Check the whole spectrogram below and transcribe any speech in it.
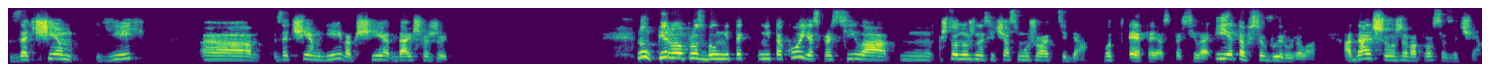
зачем ей, э, зачем ей вообще дальше жить. Ну, первый вопрос был не, так, не такой, я спросила, что нужно сейчас мужу от тебя. Вот это я спросила, и это все вырулило. А дальше уже вопросы зачем.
